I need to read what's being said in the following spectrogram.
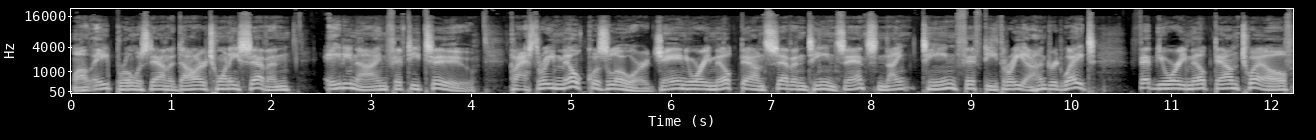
while April was down a dollar twenty seven. 89.52. Class 3 milk was lower. January milk down 17 cents, 19.53 a hundredweight. February milk down 12,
